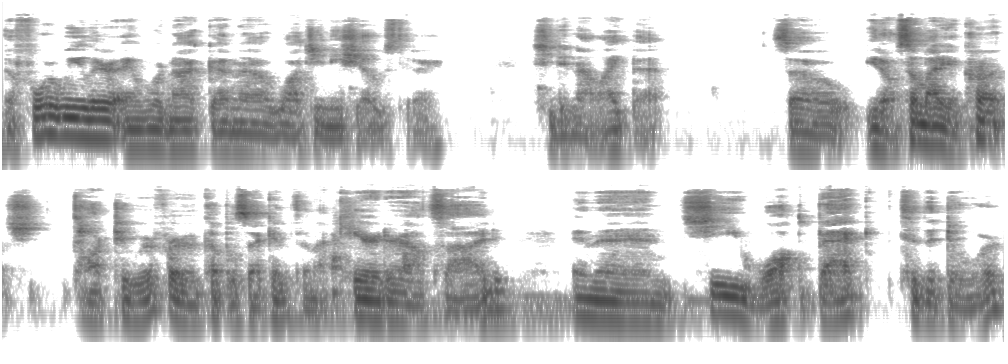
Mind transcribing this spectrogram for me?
the four wheeler and we're not gonna watch any shows today. She did not like that. So, you know, somebody at Crunch talked to her for a couple seconds and I carried her outside. And then she walked back to the door.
